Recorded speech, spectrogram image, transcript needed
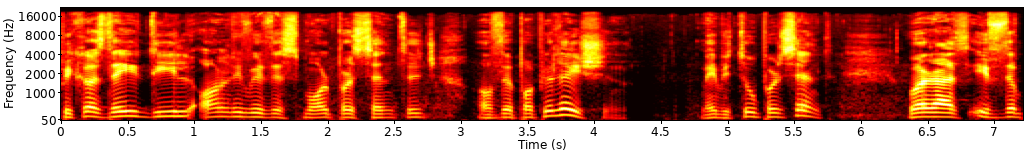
because they deal only with a small percentage of the population, maybe 2%. Whereas if, the,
